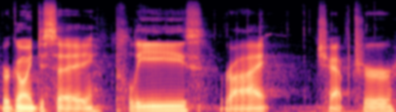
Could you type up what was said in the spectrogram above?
we're going to say, please write chapter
